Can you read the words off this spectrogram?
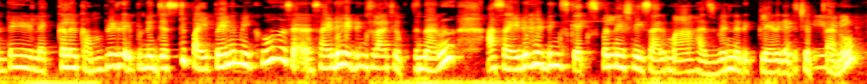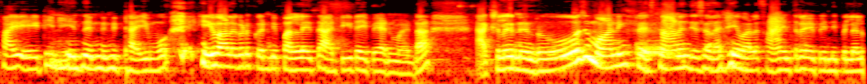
అంటే లెక్కలు కంప్లీట్గా ఇప్పుడు నేను జస్ట్ పై పైన మీకు సైడ్ హెడ్డింగ్స్ లాగా చెప్తున్నాను. ఆ సైడ్ హెడ్డింగ్స్కి ఎక్స్ప్లెనేషన్ ఈసారి మా హస్బెండ్ అడిగి క్లియర్గా అయితే చెప్తాను. ఫైవ్ ఎయిటీన్ అయిందండి టైము. ఇవాళ కూడా కొన్ని పనులు అయితే అటు ఇటు అయిపోయాయి అనమాట యాక్చువల్గా నేను రోజు మార్నింగ్ స్నానం చేసేదాన్ని. ఇవాళ సాయంత్రం అయిపోయింది. పిల్లల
